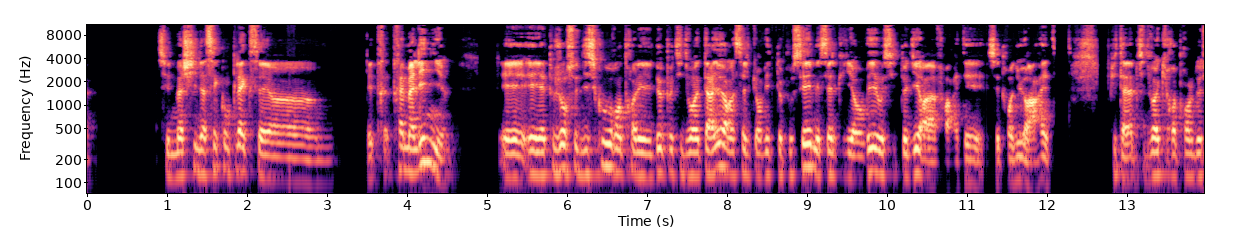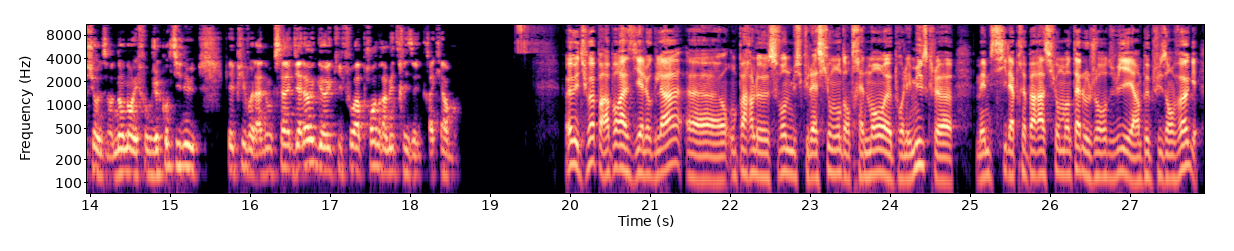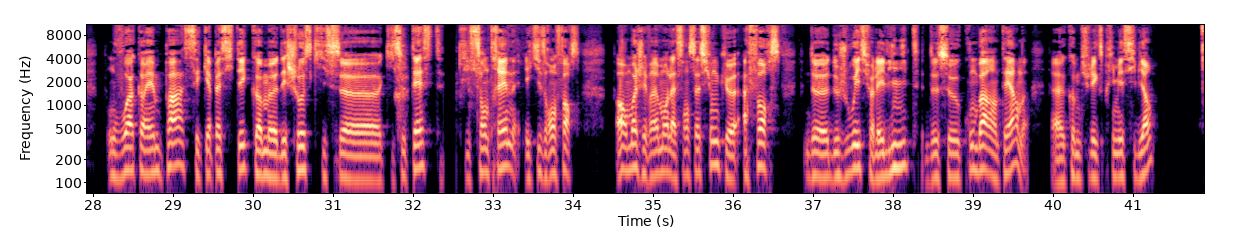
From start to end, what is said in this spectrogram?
c'est une machine assez complexe et, euh, très, très maligne. Et, il y a toujours ce discours entre les deux petites voix intérieures, hein, celle qui a envie de te pousser, mais celle qui a envie aussi de te dire, ah, faut arrêter, c'est trop dur, arrête. Puis tu as la petite voix qui reprend le dessus en disant, non, non, il faut que je continue. Et puis voilà, donc c'est un dialogue euh, qu'il faut apprendre à maîtriser, très clairement. Ouais, mais tu vois, par rapport à ce dialogue-là, euh, on parle souvent de musculation, d'entraînement euh, pour les muscles, même si la préparation mentale aujourd'hui est un peu plus en vogue, on voit quand même pas ces capacités comme des choses qui se qui se testent, qui s'entraînent et qui se renforcent. Or, moi, j'ai vraiment la sensation que, à force de, de, jouer sur les limites de ce combat interne, comme tu l'exprimais si bien,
